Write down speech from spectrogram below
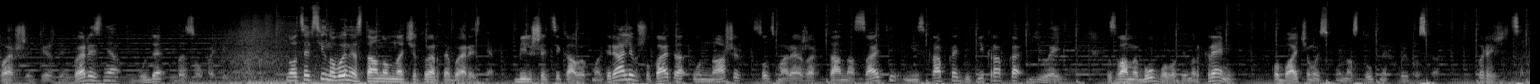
перший тиждень березня буде без опадів. Ну а це всі новини станом на 4 березня. Більше цікавих матеріалів шукайте у наших соцмережах та на сайті nis.dp.ua. З вами був Володимир Кремінь. Побачимось у наступних випусках. Бережіть себе.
